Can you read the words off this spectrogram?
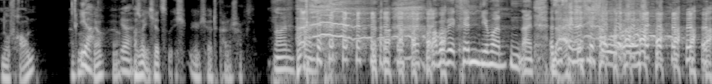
nur Frauen. Also, ja, ja, ja. ja. Also ich jetzt, ich, ich hätte keine Chance. Nein, nein. Aber wir kennen jemanden. Nein, es ist tatsächlich so. Äh,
